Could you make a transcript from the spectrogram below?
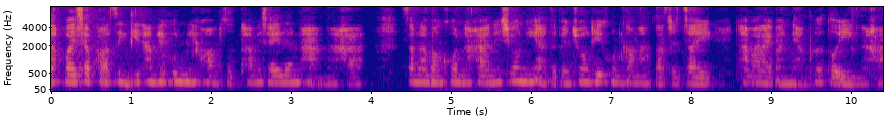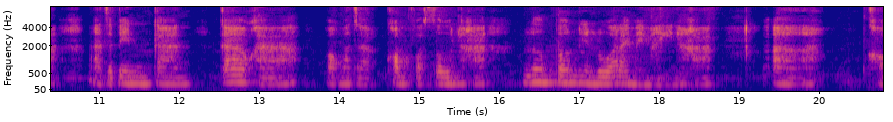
รับไว้เฉพาะสิ่งที่ทำให้คุณมีความสุขถ้าไม่ใช่เลื่อนผ่านนะคะสำหรับบางคนนะคะในช่วงนี้อาจจะเป็นช่วงที่คุณกำลังตัดสินใจทำอะไรบางอย่างเพื่อตัวเองนะคะ อาจจะเป็นการก้าวขาออกมาจากคอมฟอร์ทโซนนะคะ เริ่มต้นเรียนรู้อะไรใหม่ ๆนะคะอขอ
